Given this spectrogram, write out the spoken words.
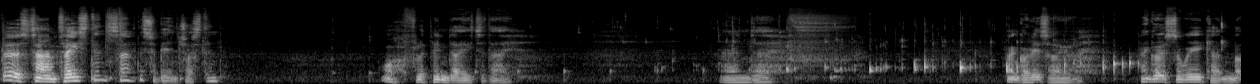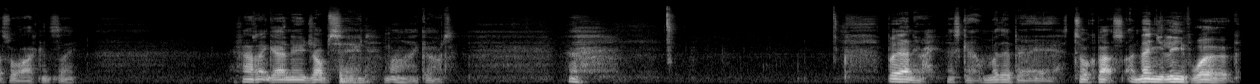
First time tasting, so this will be interesting. Oh, flipping day today. And uh, thank God it's over. Thank God it's the weekend, that's all I can say. If I don't get a new job soon, my God. but anyway, let's get on with it. Beer. Talk about, and then you leave work.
